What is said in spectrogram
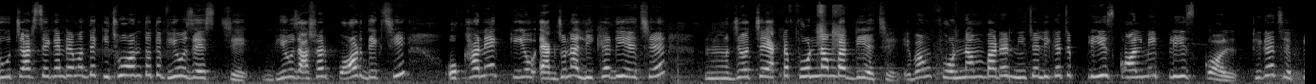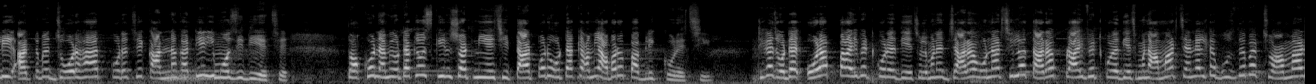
দু চার সেকেন্ডের মধ্যে কিছু অন্তত ভিউজ এসছে। ভিউজ আসার পর দেখছি ওখানে কেউ একজনা লিখে দিয়েছে যে হচ্ছে একটা ফোন নাম্বার দিয়েছে এবং ফোন নাম্বারের নিচে লিখেছে please call me please call ঠিক আছে? প্লিজ আর তারপরে জোর হাত করেছে, কান্নাকাটি ইমোজি দিয়েছে। তখন আমি ওটাকেও স্ক্রিনশট নিয়েছি, তারপর ওটাকে আমি আবারও পাবলিক করেছি। ঠিক আছে? ওটা ওরা প্রাইভেট করে দিয়েছিল মানে যারা ওনার ছিল তারা প্রাইভেট করে দিয়েছে। মানে আমার চ্যানেলটা বুঝতে পারছ? আমার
